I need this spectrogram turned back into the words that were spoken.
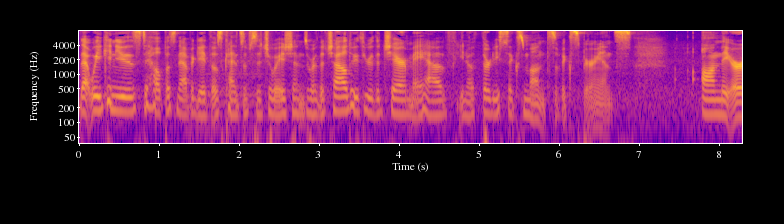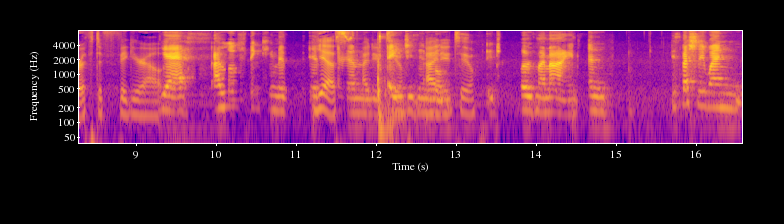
that we can use to help us navigate those kinds of situations where the child who threw the chair may have, you know, 36 months of experience on the earth to figure out. Yes, I love thinking of, Yes, um, I do too. I do too. It just blows my mind, and especially when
